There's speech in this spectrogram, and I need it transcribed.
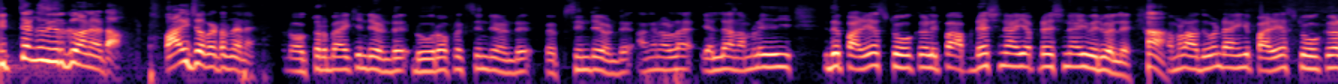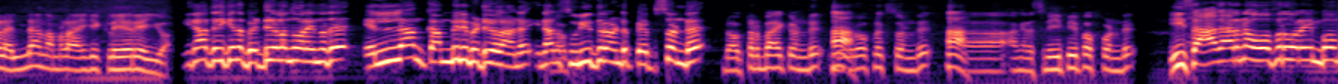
വിറ്റങ്ങ് തീർക്കുകയാണ് കേട്ടാ. വാങ്ങിച്ചോ പെട്ടെന്ന് തന്നെ. ഡോക്ടർ ബാക്കിന്റെ ഉണ്ട് ഡൂറോഫ്ലെക്സിന്റെ ഉണ്ട് പെപ്സിന്റെ ഉണ്ട് അങ്ങനെയുള്ള എല്ലാം. നമ്മൾ ഈ ഇത് പഴയ സ്റ്റോക്കുകൾ ഇപ്പൊ അപ്ഡേഷനായി അപ്ഡേഷനായി വരുമല്ലേ നമ്മൾ അതുകൊണ്ടാണെങ്കിൽ പഴയ സ്റ്റോക്കുകൾ സ്റ്റോക്കുകളെല്ലാം നമ്മളാണെങ്കിൽ ക്ലിയർ ചെയ്യുക. ഇതിനകത്തിരിക്കുന്ന ബെഡുകൾ എന്ന് പറയുന്നത് എല്ലാം കമ്പനി ബെഡുകളാണ്. ഇതിനകത്ത് സുനീത്ര ഉണ്ട് പെപ്സ് ഉണ്ട്. ഡോക്ടർ ബാക്ക് ഉണ്ട് ഡൂറോഫ്ലെക്സ് ഉണ്ട് അങ്ങനെ സ്ലീപ്പി പഫ് ഉണ്ട്. ഈ സാധാരണ ഓഫർ പറയുമ്പോൾ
